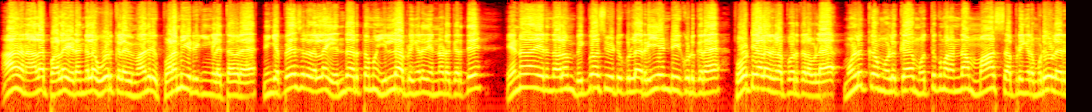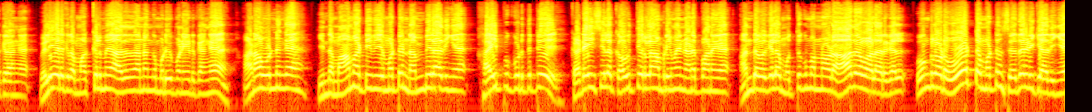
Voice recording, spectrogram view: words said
அதனால பல இடங்கள்ல ஊர்கிழவி மாதிரி புலம்பிக்கிட்டு இருக்கீங்களே தவிர நீங்க பேசுறதெல்லாம் எந்த அர்த்தமும் இல்ல அப்படிங்கறது என்னோட கருத்து. என்னதான் இருந்தாலும் பிக் பாஸ் வீட்டுக்குள்ள ரீஎன்ட்ரி கொடுக்கிற போட்டியாளர்களை பொறுத்தளவுல முழுக்க முழுக்க முத்துக்குமரன் தான் மாஸ் அப்படிங்கிற முடிவுல இருக்கிறாங்க. வெளியே இருக்கிற மக்களுமே அதை தானங்க முடிவு பண்ணிட்டு இருக்காங்க ஆனா ஒண்ணுங்க இந்த மாமா டிவியை மட்டும் நம்பிராதீங்க. ஹைப் கொடுத்துட்டு கடைசியில கவுத்திரலாம் அப்படிமே நினைப்பானுங்க. அந்த வகையில முத்துக்குமரனோட ஆதரவாளர்கள் உங்களோட ஓட்டை மட்டும் செதறடிக்காதீங்க.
